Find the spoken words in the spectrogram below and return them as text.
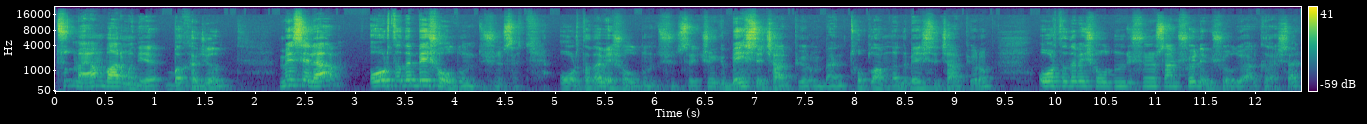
Tutmayan var mı diye bakacağım. Mesela ortada 5 olduğunu düşünsek. Ortada 5 olduğunu düşünsek. Çünkü 5 ile çarpıyorum ben. Toplamlarını 5 ile çarpıyorum. Ortada 5 olduğunu düşünürsem şöyle bir şey oluyor arkadaşlar.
